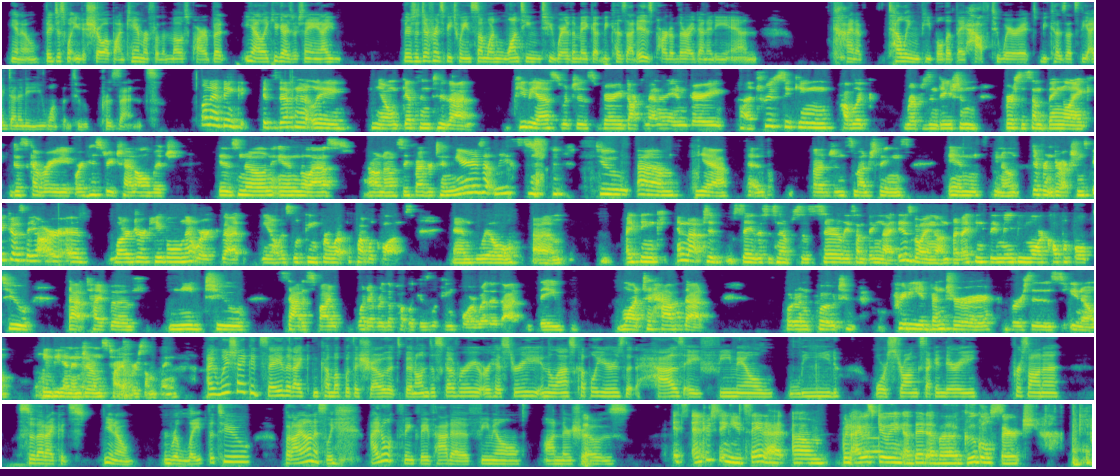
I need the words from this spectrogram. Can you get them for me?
you know they just want you to show up on camera for the most part. But yeah, like you guys are saying, I there's a difference between someone wanting to wear the makeup because that is part of their identity and kind of telling people that they have to wear it because that's the identity you want them to present. And I think it's definitely, you know, gets into that PBS, which is very documentary and very uh, truth-seeking public representation, versus something like Discovery or History Channel, which is known in the last I don't know, say five or ten years at least, to um, yeah, fudge and smudge things in you know different directions because they are a larger cable network that you know is looking for what the public wants and will um, I think, and not to say this is necessarily something that is going on, but I think they may be more culpable to that type of need to satisfy whatever the public is looking for, whether that they want to have that quote unquote pretty adventurer versus, you know, Indiana Jones type or something. I wish I could say that I can come up with a show that's been on Discovery or History in the last couple years that has a female lead or strong secondary persona so that I could, you know, relate the two. But I honestly, I don't think they've had a female on their shows. It's interesting you'd say that. Um, when I was doing a bit of a Google search,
